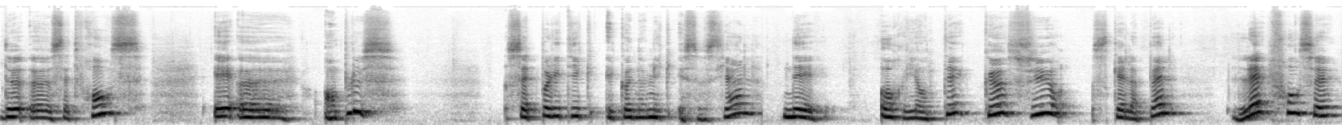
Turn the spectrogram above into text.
de euh, cette France. Et euh, en plus, cette politique économique et sociale n'est orientée que sur ce qu'elle appelle les Français.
